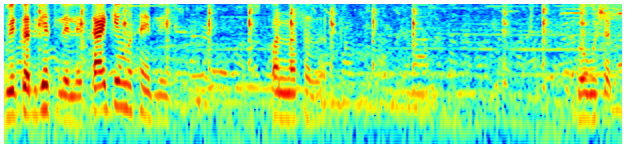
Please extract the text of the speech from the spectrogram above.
विकत घेतलेले. काय किंमत सांगितली पन्नास हजार. बघू शकता.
